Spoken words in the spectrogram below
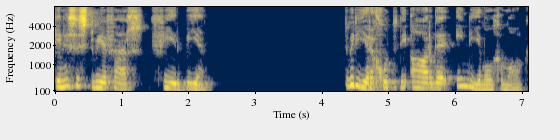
Genesis 2 vers 4b. Toe die Here God die aarde en die hemel gemaak.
